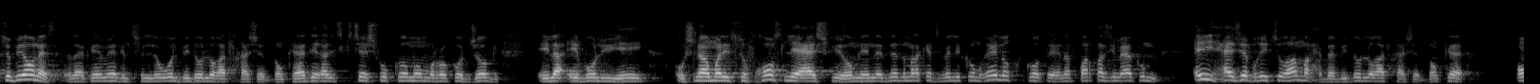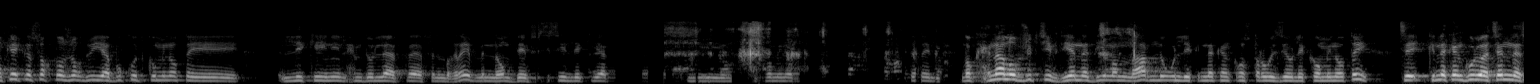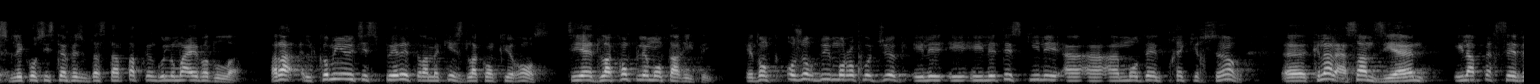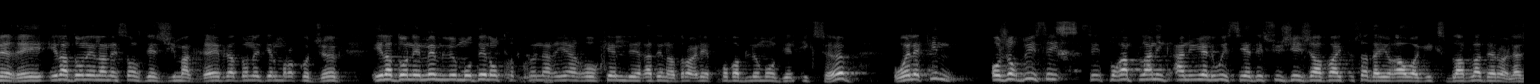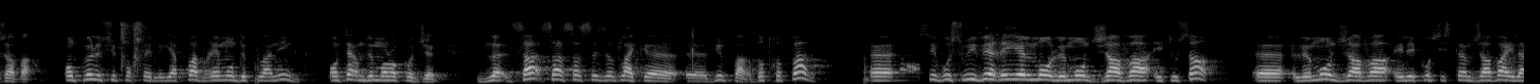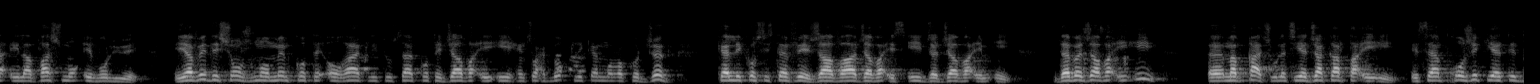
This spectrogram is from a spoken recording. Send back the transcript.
to be honest كما قلت في الأول بدون لغة الخشب donc هذه غادي تكتشفوا comment MoroccoJUG il a évolué وشنو هما les souffrances اللي عاش فيهم لأن بنادم راه كتبان لكم غير l'autre côté أنا partagé معكم أي حاجة بغيتوها مرحبا بدون لغة الخشب donc en quelque sorte aujourd'hui y a beaucoup de communities اللي كاينين الحمد لله في المغرب منهم DevC اللي كي donc حنا l'objectif ديالنا ديما النهار الأول اللي كنا كنكونسترويزيو les communities كنا كنقولوها حتى الناس في ليكو سيستيم فاش بدأ ستارت اب كنقول لهم عباد الله راه الكوميونيتي سبيريت راه ما كاينش دو لا كونكورونس سي دو لا كومبليمونتاريتي Et donc aujourd'hui, Morocco Jug, il, est, il était ce qu'il est un, un, un modèle précurseur. Euh, Klal Assam Zien, il a persévéré, il a donné la naissance d'Esji Maghreb, il a donné d'El Jug, il a donné même le modèle entrepreneurial auquel les Radin est probablement d'El XHub. Aujourd'hui, c'est pour un planning annuel, oui, s'il y a des sujets Java et tout ça, d'ailleurs, AWAGX, blabla, d'ailleurs, la Java, on peut le supporter, mais il n'y a pas vraiment de planning en termes de Morocco Jug. Ça, ça, ça c'est like, euh, euh, d'une part. D'autre part, euh, si vous suivez réellement le monde Java et tout ça, euh, le monde Java et l'écosystème Java, il a, il a vachement évolué. Il y avait des changements, même côté Oracle et tout ça, côté Java et I. Morocco Jug, كان ليكوسيستيم فيه جافا جافا اس اي جافا ام اي دابا جافا اي اي ما بقاتش ولات هي جاكرتا اي اي اي سي ان بروجي كي اتي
